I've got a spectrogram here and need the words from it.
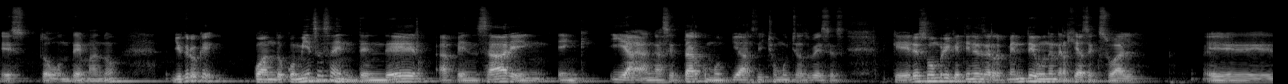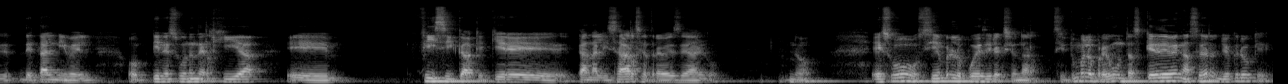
es todo un tema, ¿no? Yo creo que cuando comienzas a entender, a pensar en, en y a, aceptar, como ya has dicho muchas veces, que eres hombre y que tienes de repente una energía sexual eh, de, tal nivel, o tienes una energía eh, física que quiere canalizarse a través de algo, ¿no? Eso siempre lo puedes direccionar. Si tú me lo preguntas, ¿qué deben hacer? Yo creo que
